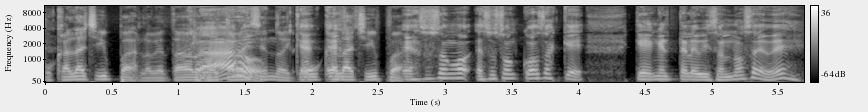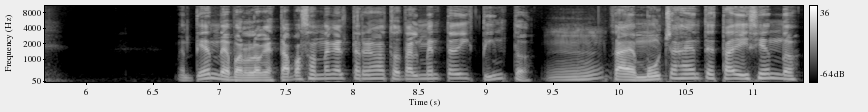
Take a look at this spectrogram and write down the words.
Buscar la chispa, lo que estaba, lo que Claro. estaba diciendo. Hay que Eh, buscar es- la chispa. Esos son, esos son cosas que, que en el televisor no se ve. ¿Me entiendes? Pero lo que está pasando en el terreno es totalmente distinto. Ujú. ¿Sabes? Mucha gente está diciendo,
